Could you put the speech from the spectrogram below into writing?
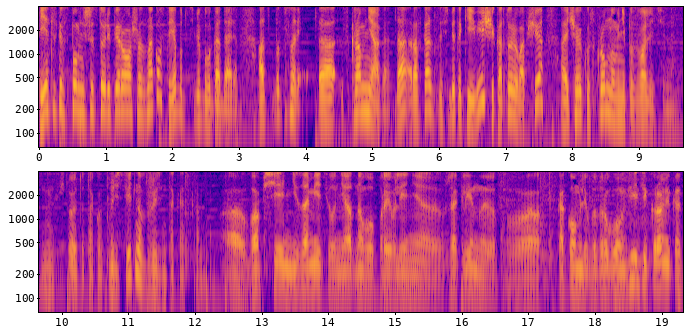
Если ты вспомнишь историю первого вашего знакомства, я буду тебе благодарен. А вот посмотри, э, скромняга, да, рассказывает о себе такие вещи, которые вообще э, человеку скромному непозволительны. Ну, что это такое? Ну, действительно в жизни такая скромная. А, вообще не заметил ни одного проявления Жаклин в, в каком-либо другом виде, кроме как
